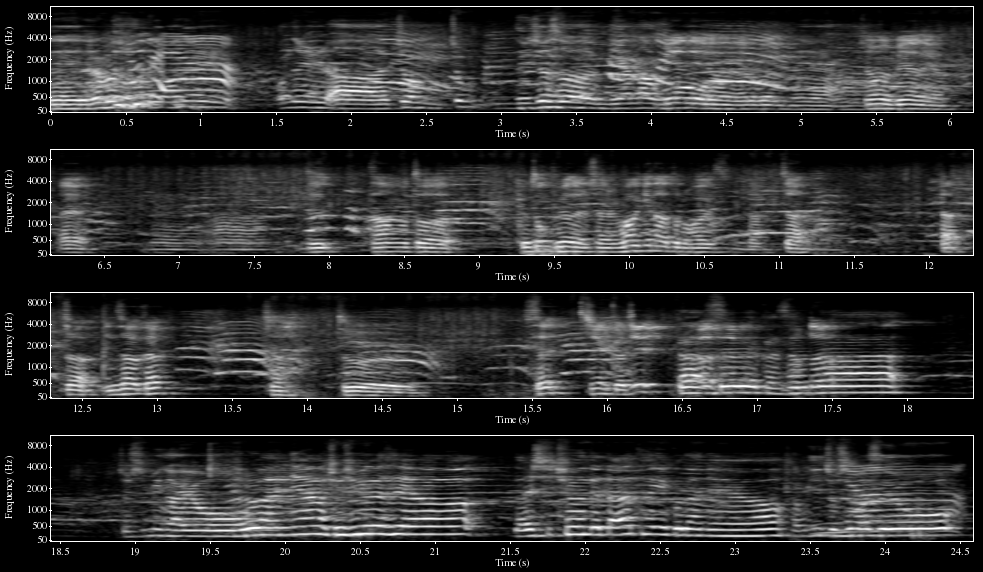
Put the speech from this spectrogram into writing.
네 여러분 우리 오늘 오늘 어좀좀 늦어서 미안하고 미안해요, 여러분. 네, 아, 정말 미안해요. 네, 네 아, 늦, 다음부터 교통편을 잘 확인하도록 하겠습니다. 자, 자, 자 인사할까요? 자, 둘, 셋, 지금까지 감사합니다. 감사합니다. 조심히 가요. 여러분 안녕 조심히 가세요 날씨 추운데 따뜻하게 입고 다녀요 감기 조심하세요.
